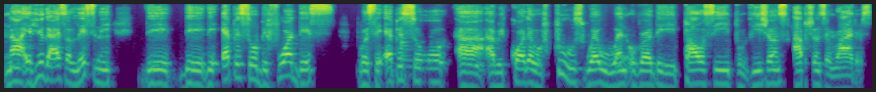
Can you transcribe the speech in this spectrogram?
Now, if you guys are listening, the the the episode before this was the episode uh, I recorded with Cruz where we went over the policy, provisions, options, and riders.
